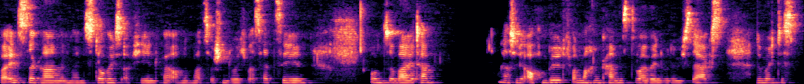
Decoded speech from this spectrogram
bei Instagram in meinen Stories auf jeden Fall auch nochmal zwischendurch was erzählen und so weiter dass du dir auch ein Bild von machen kannst, weil wenn du nämlich sagst, du möchtest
